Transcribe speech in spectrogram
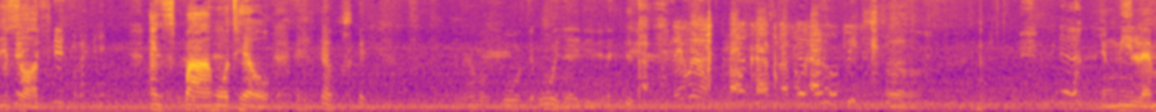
รีสอร์ท แอนด์สปาโฮเทลนะบอกกูจะอู้ใจดีเลยเดี๋ยวก็รู้ผิดเออเดิมยังมีแหลม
